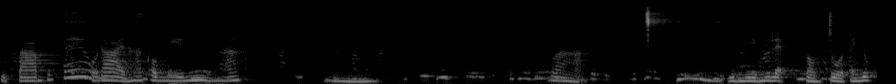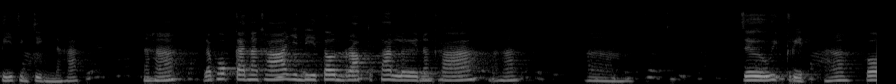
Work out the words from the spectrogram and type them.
ติดตามพวกแต้วได้นะคะคอมเมนต์นะอืมว่าอืมยินดีนี่แหละ ตอบโจทย์ในยุคนี้จริง ๆ นะคะ นะคะแล้วพบกันนะคะ ยินดีต้อนรับทุกท่านเลยนะคะนะคะเจอวิกฤตนะะก็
